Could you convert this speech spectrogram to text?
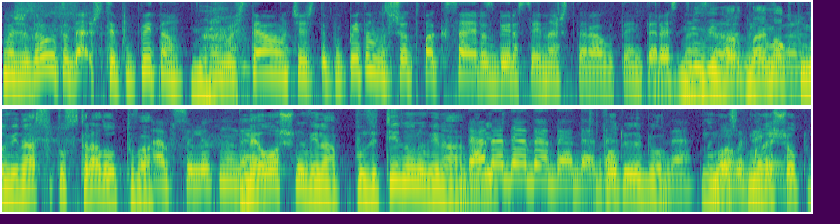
Между другото, да, ще попитам. Да. Обещавам, че ще попитам, защото това касае, разбира се, и нашата работа. Интересно е Новинар, да- да най-малкото новинарството страда от това. Абсолютно да. Не лоша новина, позитивна новина. Да, нали? да, да, да, да, да. Каквото и да било. Да. Не може да Благодаря споменеш, ви. защото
